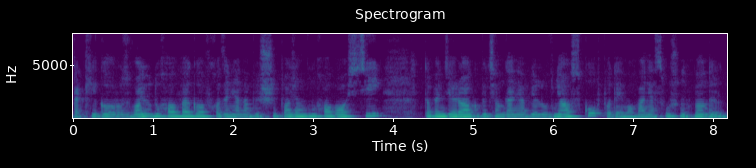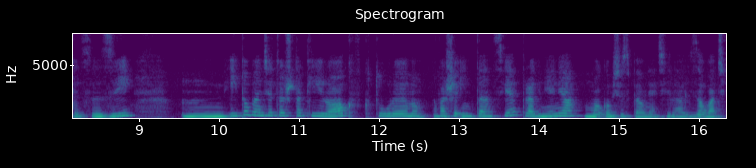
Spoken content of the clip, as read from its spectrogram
takiego rozwoju duchowego, wchodzenia na wyższy poziom duchowości. To będzie rok wyciągania wielu wniosków, podejmowania słusznych, mądrych decyzji. Mm, I to będzie też taki rok, w którym Wasze intencje, pragnienia mogą się spełniać i realizować,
